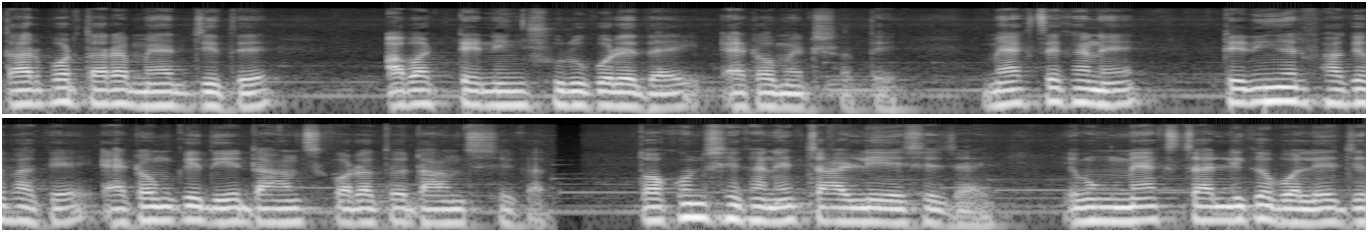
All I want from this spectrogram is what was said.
তারপর তারা ম্যাচ জিতে আবার ট্রেনিং শুরু করে দেয় অ্যাটমের সাথে। ম্যাক্স এখানে ট্রেনিংয়ের ফাঁকে ফাঁকে অ্যাটমকে দিয়ে ডান্স করাতো, ডান্স শেখাত। তখন সেখানে চার্লি এসে যায় এবং ম্যাক্স চার্লিকে বলে যে,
